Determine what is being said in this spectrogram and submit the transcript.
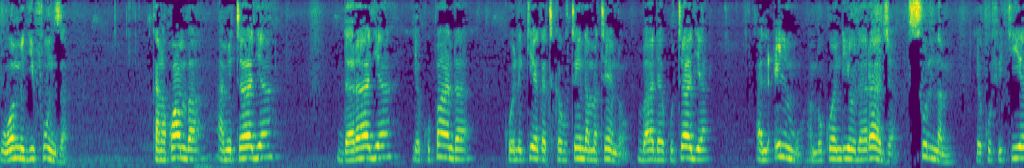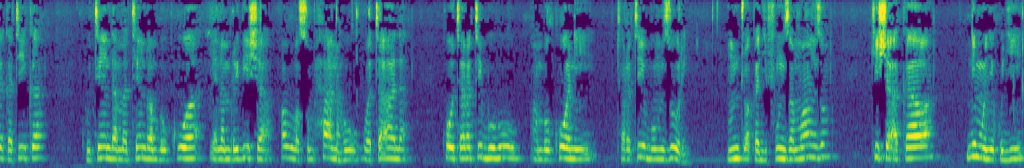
wamejifunza. Kana kwamba ametaja daraja ya kupanda kuelekea katika kutenda matendo. Baada ya kutaja alilmu ambokuwa ndiyo daraja sulam ya kufikia katika kutenda matendo ambokuwa yanamridhisha Allah subhanahu wa ta'ala kwa utaratibu huu ambokuwa ni taratibu mzuri. Mtu akajifunza mwanzo kisha akawa ni mwenye kuji,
